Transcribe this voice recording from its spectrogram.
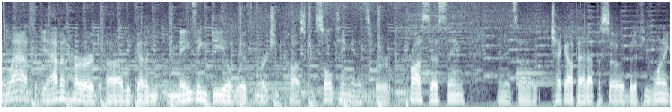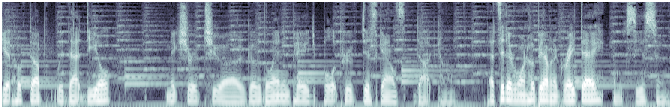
And last, if you haven't heard, uh, we've got an amazing deal with Merchant Cost Consulting, and it's for processing, and it's uh, check out that episode. But if you want to get hooked up with that deal, make sure to uh, go to the landing page bulletproofdiscounts.com. That's it, everyone. Hope you're having a great day, and we'll see you soon.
